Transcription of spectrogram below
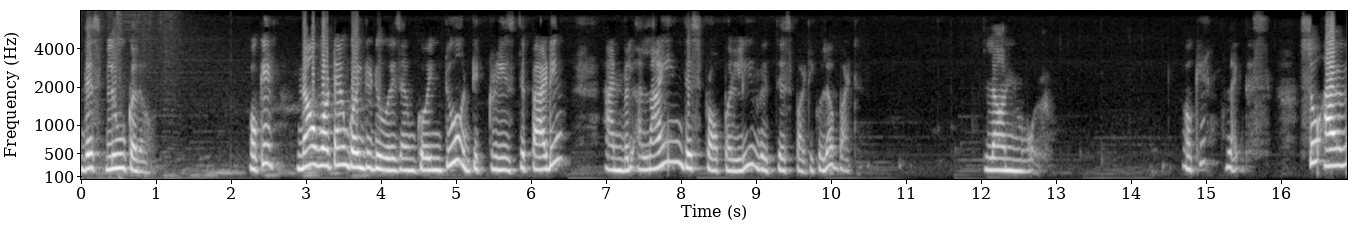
this blue color. Okay now what I'm going to do is I'm going to decrease the padding and will align this properly with this particular button. Learn more. Okay like this. So I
